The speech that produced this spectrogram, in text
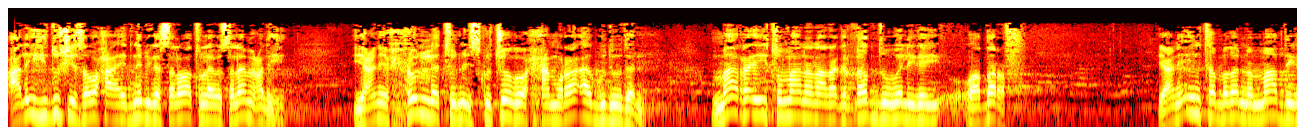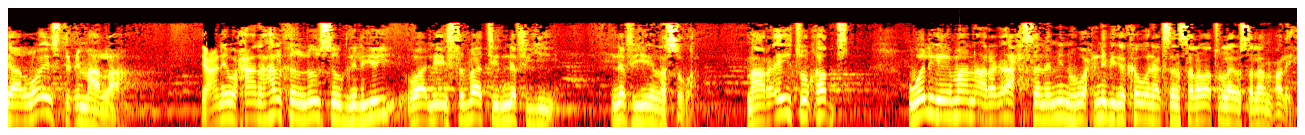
calayhi dushiisa waxaa ahayd nebiga salawaatu ullahi wasalaamu calayh yacnii xullatun isku joogoo xamraa'a maa ra'aytu maanan arag qadu weligay waa daraf. Yacnii inta badanna maadigaa loo isticmaalaa. Yacnii waxaana halkan loo soo geliyey waa liisbaati nafyi nafyi in la sugo. Maa ra'aytu qad weligay maan arag axsana minhu wax nebiga ka wanaagsan salawaatu ullahi wasalaamu calayh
